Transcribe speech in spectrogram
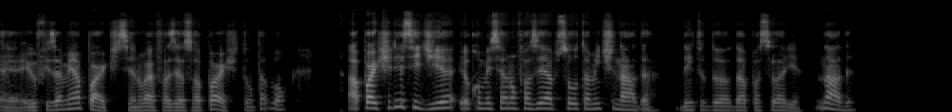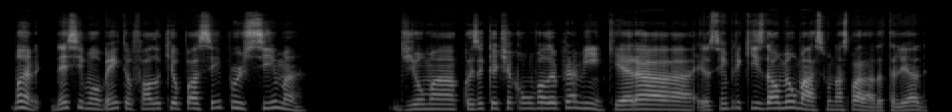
eh, eu fiz a minha parte, você não vai fazer a sua parte? Então tá bom". A partir desse dia, eu comecei a não fazer absolutamente nada dentro da da pastelaria, nada. Mano, nesse momento eu falo que eu passei por cima de uma coisa que eu tinha como valor pra mim, que era eu sempre quis dar o meu máximo nas paradas, tá ligado?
